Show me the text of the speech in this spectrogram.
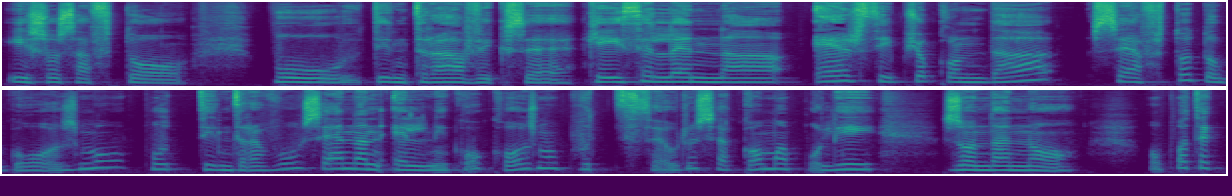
ίσως αυτό που την τράβηξε και ήθελε να έρθει πιο κοντά σε αυτό τον κόσμο που την τραβούσε έναν ελληνικό κόσμο που θεωρούσε ακόμα πολύ ζωντανό. Οπότε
